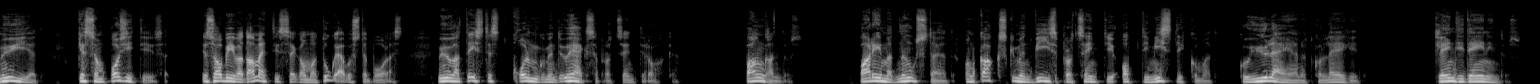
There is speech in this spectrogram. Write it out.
müüjad, kes on positiivsed ja sobivad ametisse ka oma tugevuste poolest, müüvad teistest kolmkümmend üheksa protsenti rohkem. pangandus. parimad nõustajad on kakskümmend viis protsenti optimistlikumad kui ülejäänud kolleegid. klienditeenindus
